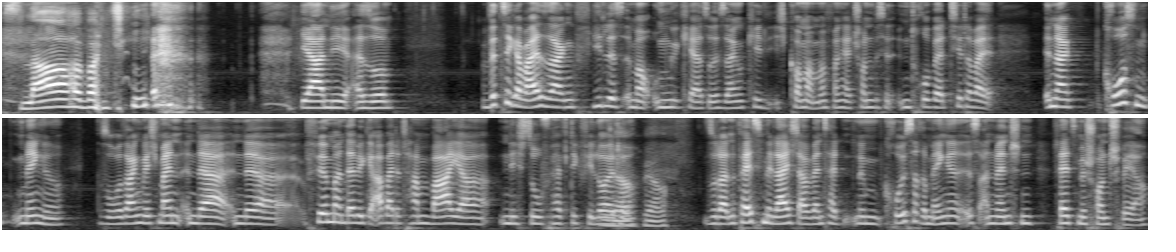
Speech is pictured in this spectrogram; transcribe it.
Slavern die? Ja, nee, also witzigerweise sagen viele es immer umgekehrt. So, ich sage, okay, ich komme am Anfang halt schon ein bisschen introvertierter, weil in einer großen Menge, so sagen wir, ich meine, in der, in der Firma, in der wir gearbeitet haben, war ja nicht so heftig viele Leute. Ja, ja. So, dann fällt es mir leichter, aber wenn es halt eine größere Menge ist an Menschen, fällt es mir schon schwer.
